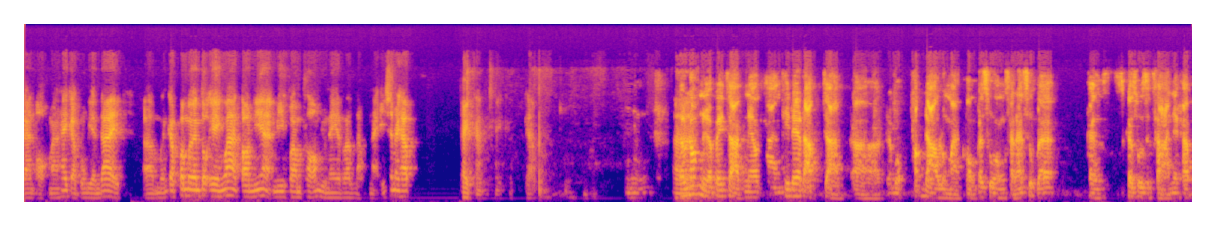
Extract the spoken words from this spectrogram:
การออกมาให้กับโรงเรียนได้อ่าเหมือนกับประเมินตัวเองว่าตอนนี้มีความพร้อมอยู่ในระดับไหนใช่ไหมครับ ใช่ครับ ใช่ครับครับอืม แล้วนอกเหนือไปจากแนวทางที่ได้รับจากเอ่อระบบท็อปดาวลงมาของกระทรวงสาธารณสุขและการกระทรวงศึกษาเนี่ยครับ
